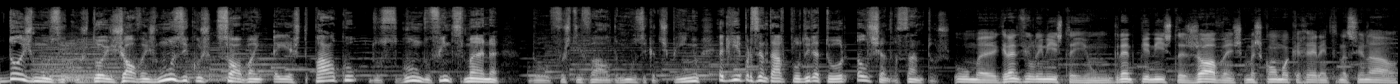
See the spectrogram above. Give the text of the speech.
Dois músicos, dois jovens músicos, sobem a este palco do segundo fim de semana do Festival de Música de Espinho, aqui apresentado pelo diretor Alexandre Santos. Uma grande violinista e um grande pianista jovens, mas com uma carreira internacional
